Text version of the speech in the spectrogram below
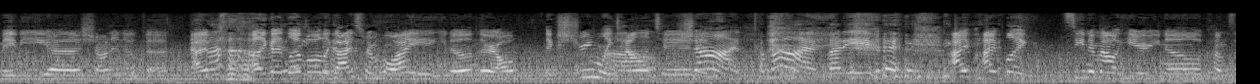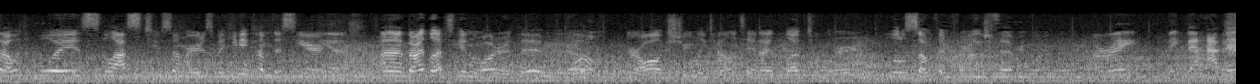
maybe uh, Sean and Oka. I like I love all the guys from Hawaii. You know, they're all extremely talented. Oh, Sean, come on, buddy. I've I've like seen him out here. You know, comes out with the boys the last two summers, but he didn't come this year. yeah. Um, but I'd love to get in the water with him. You know, Cool. they're all extremely talented. and I'd love to learn a little something from each and every one. of them. All right, make that happen.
